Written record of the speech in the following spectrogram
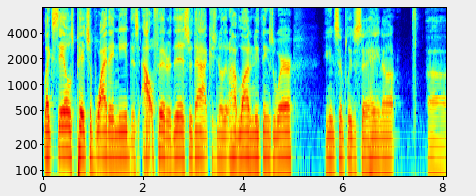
like sales pitch of why they need this outfit or this or that because you know they don't have a lot of new things to wear. You can simply just say, hey, you uh,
